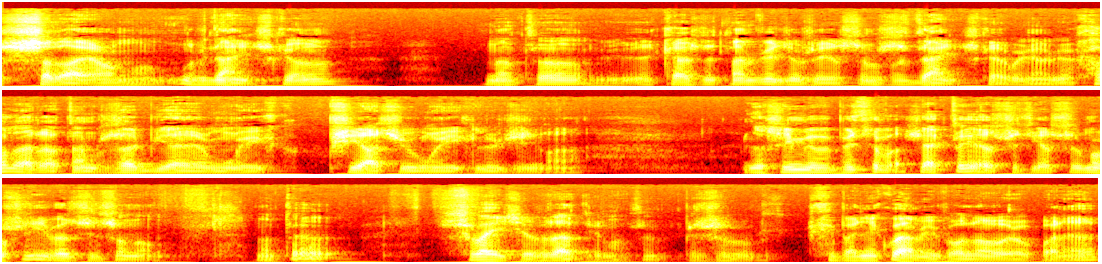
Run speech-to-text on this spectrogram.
strzelają w Gdańsku, no to każdy tam wiedział, że jestem z Gdańska, bo ja mówię, cholera, tam zabijają moich przyjaciół, moich ludzi. No. Zaczęli mnie wypytywać, jak to jest, czy to jest możliwe, czy co. No, no to słuchajcie w radiu, no chyba nie kłamie wolna Europa, nie?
